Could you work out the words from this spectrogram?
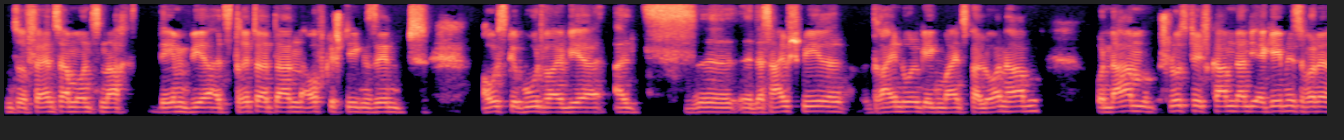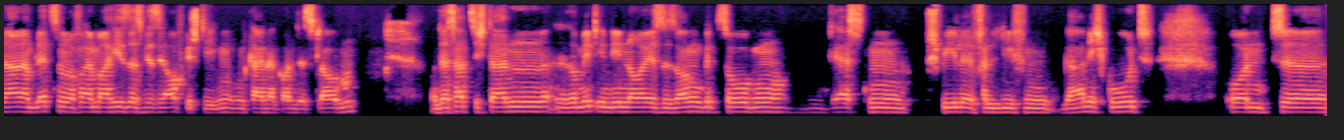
unsere Fans haben uns, nachdem wir als Dritter dann aufgestiegen sind, ausgebuht, weil wir als äh, das Heimspiel 3-0 gegen Mainz verloren haben. Und nach dem Schlusspfiff kamen dann die Ergebnisse von den anderen Plätzen und auf einmal hieß es, wir sind aufgestiegen und keiner konnte es glauben. Und das hat sich dann so mit in die neue Saison gezogen die ersten Spiele verliefen gar nicht gut. Und äh,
